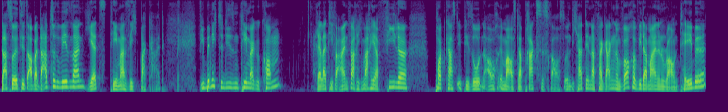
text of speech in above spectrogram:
das soll es jetzt aber dazu gewesen sein. Jetzt Thema Sichtbarkeit. Wie bin ich zu diesem Thema gekommen? Relativ einfach. Ich mache ja viele Podcast-Episoden auch immer aus der Praxis raus. Und ich hatte in der vergangenen Woche wieder meinen Roundtable.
